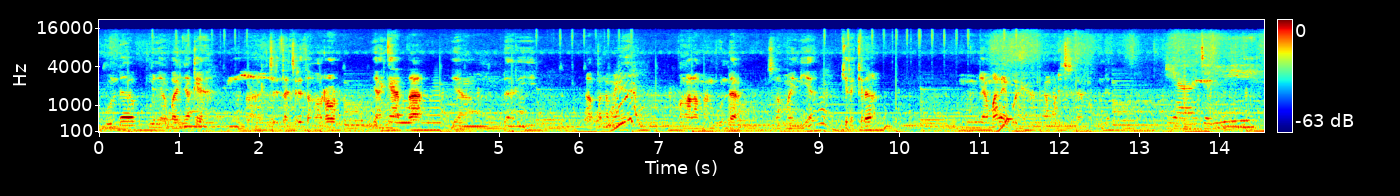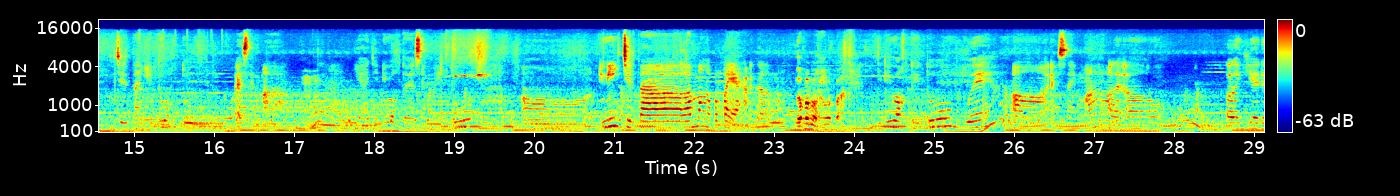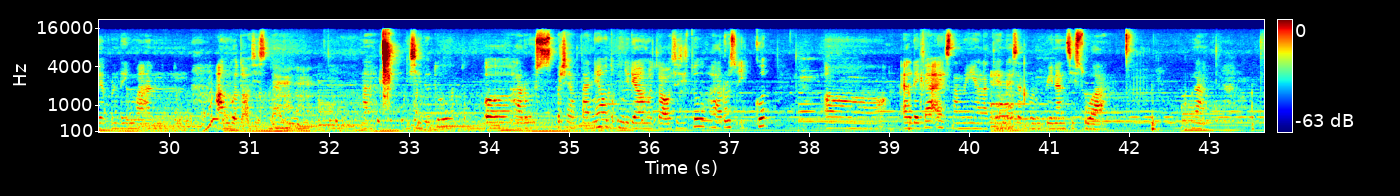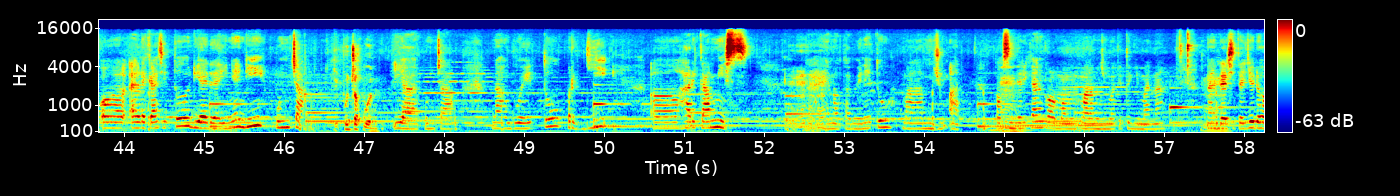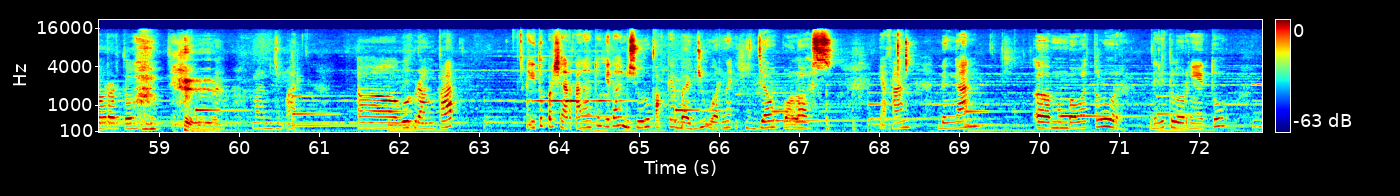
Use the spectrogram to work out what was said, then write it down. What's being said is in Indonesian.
bunda punya banyak ya eh, cerita-cerita horor yang nyata yang dari apa namanya pengalaman bunda selama ini ya kira-kira yang mana ya bun ya yang mau diceritain sama bunda Ya jadi ceritanya itu waktu SMA. Hmm. Ya jadi waktu SMA itu eh, ini cerita lama nggak apa-apa ya agak lama. nggak apa-apa nggak apa-apa Jadi waktu itu gue eh, SMA le- eh, lagi ada penerimaan anggota osis baru. Nah di situ tuh eh, harus persyaratannya untuk menjadi anggota osis itu harus ikut LDKS namanya latihan dasar kepemimpinan siswa. Nah eh, LDKS itu diadainnya di puncak. di puncak bun Iya puncak. Nah gue itu pergi eh, hari Kamis. Nah yang notabene itu malam Jumat. Tahu Hmm. sendiri kan kalau malam, malam Jumat itu gimana. Nah Hmm. dari situ aja udah horor tuh. Iya. Nah, malam Jumat Eh, gue berangkat. Itu persyaratannya tuh kita disuruh pakai baju warna hijau polos, ya kan? Dengan eh, membawa telur. Jadi telurnya itu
